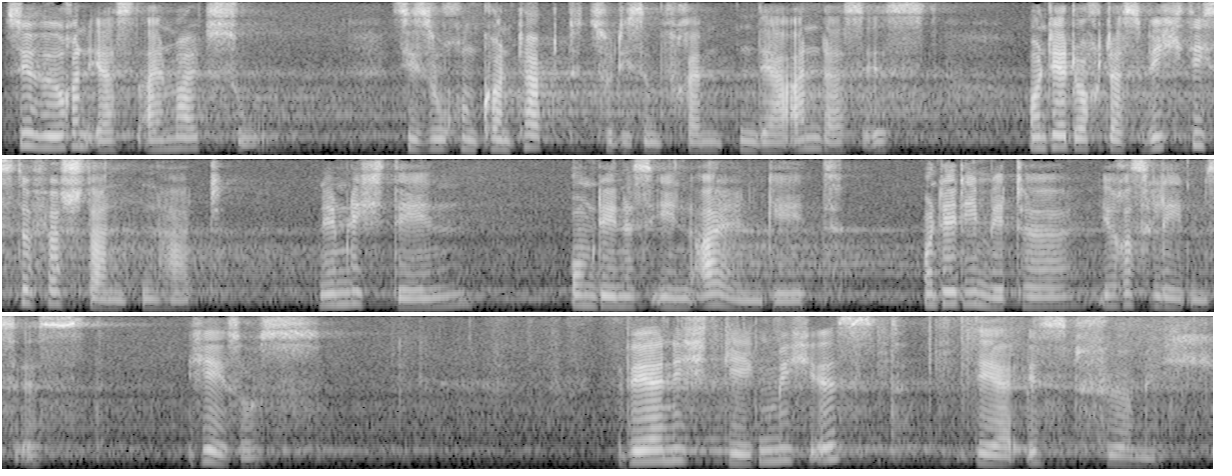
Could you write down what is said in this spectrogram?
Sie hören erst einmal zu. Sie suchen Kontakt zu diesem Fremden, der anders ist und der doch das Wichtigste verstanden hat, nämlich den, um den es ihnen allen geht und der die Mitte ihres Lebens ist, Jesus. Wer nicht gegen mich ist, der ist für mich.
